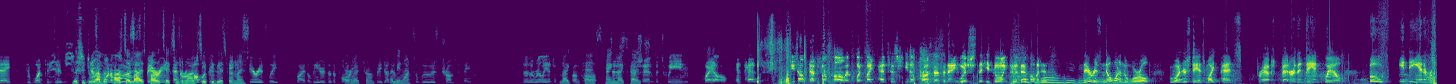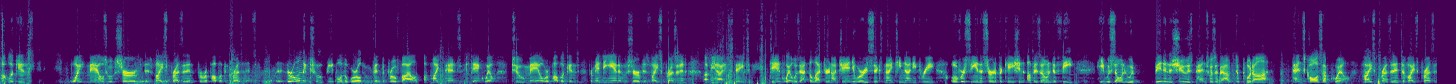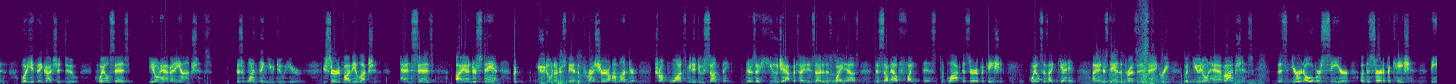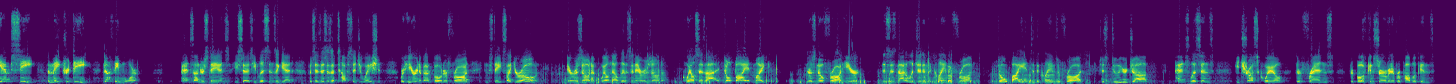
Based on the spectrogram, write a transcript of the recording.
say and what to do. Listen to Robert wanna Costa, lose his Lies, Politics, and Democracy, PBS taken Online. seriously by the leaders of the Talking party, about Trump. but he doesn't I mean, uh, want to lose Trump's favor. There's a really interesting Mike phone call. Pence. It's Hang a Mike Pence. discussion between Quayle and Pence. Can you tell us that phone call and what Mike Pence's, you know, process and anguish that he's going through at that moment is? There is no one in the world who understands Mike Pence perhaps better than Dan Quayle. Both Indiana Republicans, white males who have served as vice president for Republican presidents. There are only two people in the world who fit the profile of Mike Pence and Dan Quayle. Two male Republicans from Indiana who served as vice president of the United States. Dan Quayle was at the lectern on January 6, 1993, overseeing the certification of his own defeat. He was someone who had been in the shoes Pence was about to put on. Pence calls up Quayle, vice president to vice president. What do you think I should do? Quayle says, You don't have any options. There's one thing you do here you certify the election. Pence says, I understand, but you don't understand the pressure I'm under. Trump wants me to do something. There's a huge appetite inside of this White House to somehow fight this, to block the certification. Quayle says, I get it. I understand the president's angry, but you don't have options. This, you're an overseer of the certification, the MC, the maitre d', nothing more. Pence understands. He says he listens again, but says this is a tough situation. We're hearing about voter fraud in states like your own, Arizona. Quayle now lives in Arizona. Quayle says, I don't buy it, Mike. There's no fraud here. This is not a legitimate claim of fraud. Don't buy into the claims of fraud. Just do your job. Pence listens. He trusts Quayle. They're friends. They're both conservative Republicans.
